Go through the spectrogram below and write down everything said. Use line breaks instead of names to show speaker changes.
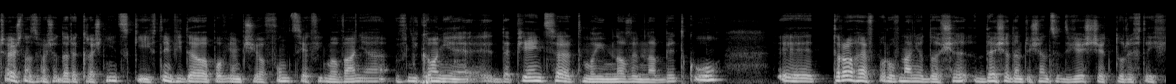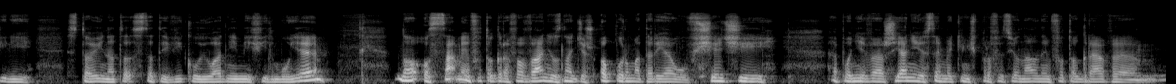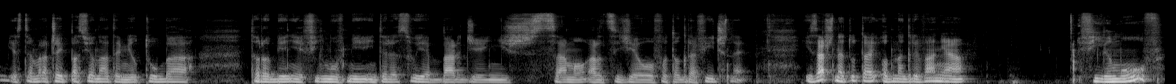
Cześć, nazywam się Darek Kraśnicki i w tym wideo opowiem Ci o funkcjach filmowania w Nikonie D500, moim nowym nabytku. Y, trochę w porównaniu do D7200, który w tej chwili stoi na statywiku i ładnie mnie filmuje. No, o samym fotografowaniu znajdziesz opór materiałów w sieci, a ponieważ ja nie jestem jakimś profesjonalnym fotografem, jestem raczej pasjonatem YouTube'a, to robienie filmów mnie interesuje bardziej niż samo arcydzieło fotograficzne. I zacznę tutaj od nagrywania filmów.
